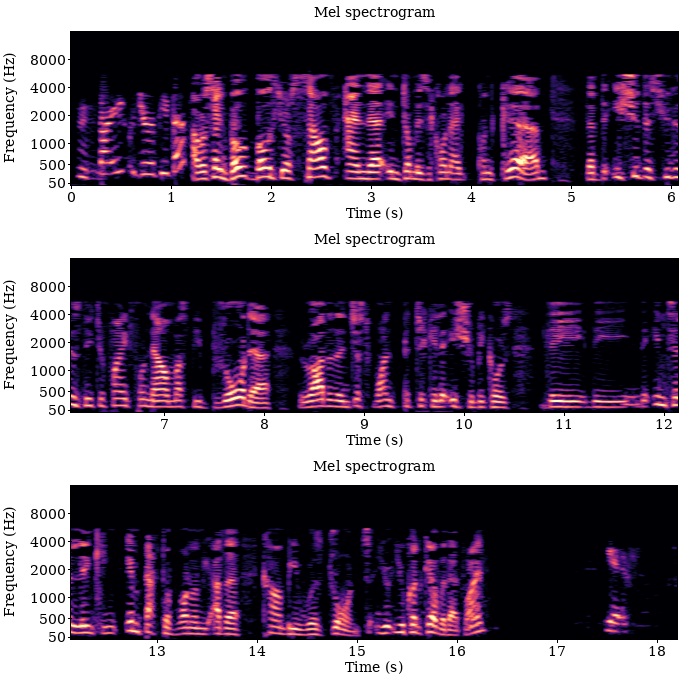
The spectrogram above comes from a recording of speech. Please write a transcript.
Mm-hmm. Sorry, could you repeat that? I was saying both both yourself and uh, Ntombizikhona concur that the issue that students need to fight for now must be broader rather than just one particular issue because the the the interlinking impact of one on the other can't be withdrawn. So you you concur with that, right? Yes.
